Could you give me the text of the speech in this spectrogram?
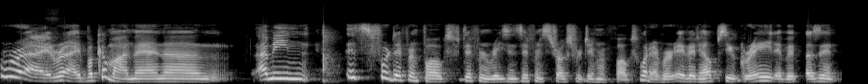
Right, right. But come on, man. Um, I mean, it's for different folks, for different reasons, different strokes for different folks. Whatever. If it helps you, great. If it doesn't,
